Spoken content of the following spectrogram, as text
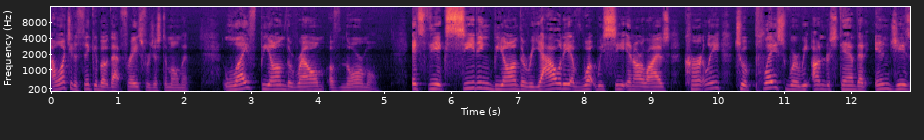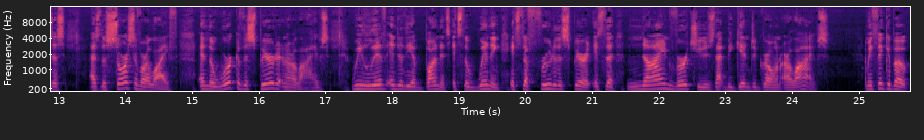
I want you to think about that phrase for just a moment. Life beyond the realm of normal. It's the exceeding beyond the reality of what we see in our lives currently to a place where we understand that in Jesus, as the source of our life and the work of the Spirit in our lives, we live into the abundance. It's the winning, it's the fruit of the Spirit, it's the nine virtues that begin to grow in our lives. I mean, think about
